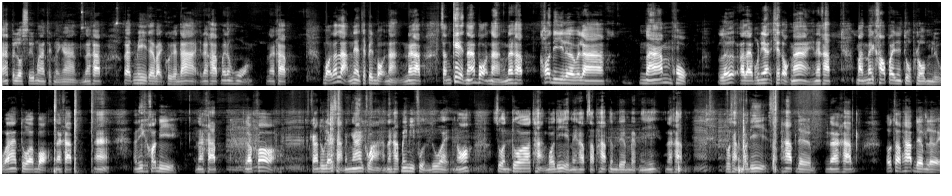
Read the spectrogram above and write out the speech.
นะเป็นรถซื้อมาจากหน่วยงานนะครับแบตมีแต่แบตคุยกันได้นะครับไม่ต้องห่วงนะครับเบาะด้านหลังเนี่ยจะเป็นเบาะหนังนะครับ สังเกตนะเบาะหนังนะครับ ข้อดีเลยเวลาน้ำหกเลอะอะไรพวกนี้เช็ดออกง่ายนะครับ มันไม่เข้าไปในตัวพรมหรือว่าตัวเบาะนะครับอ่าอันนี้คือข้อดีนะครับ แล้วก็ การดูแลรักษามันง่ายกว่านะครับ ไม่มีฝุ่นด้วยเนาะส่วนตัวถังบอดี้เห็นไหมครับ สภาพเดิมๆแบบนี้นะครับ ตัวถังบอดี้สภาพเดิมนะครับรถสภาพเดิมเลย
